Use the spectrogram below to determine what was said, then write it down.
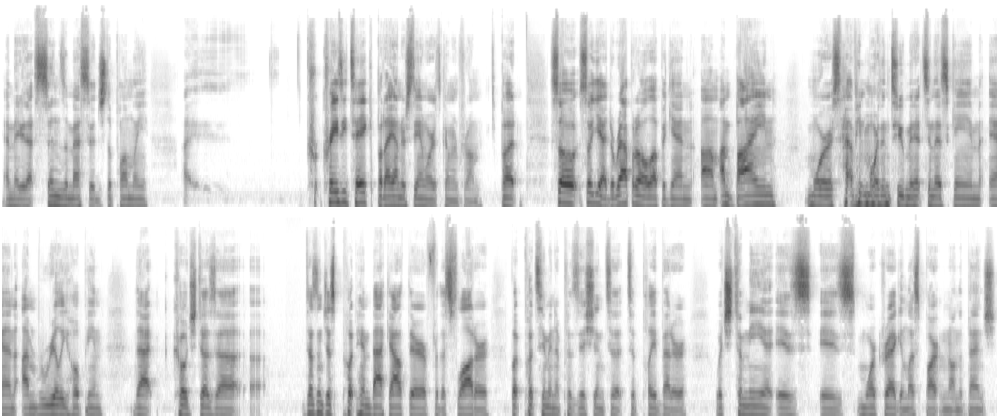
and maybe that sends a message to Plumlee. I, cr- crazy take, but I understand where it's coming from. But so so yeah, to wrap it all up again, um, I'm buying Morris having more than two minutes in this game, and I'm really hoping that coach does a, a doesn't just put him back out there for the slaughter, but puts him in a position to to play better, which to me is is more Craig and less Barton on the bench,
